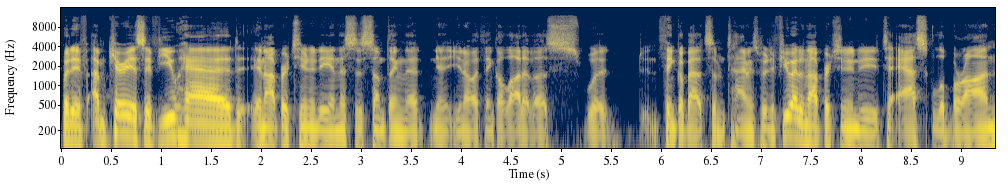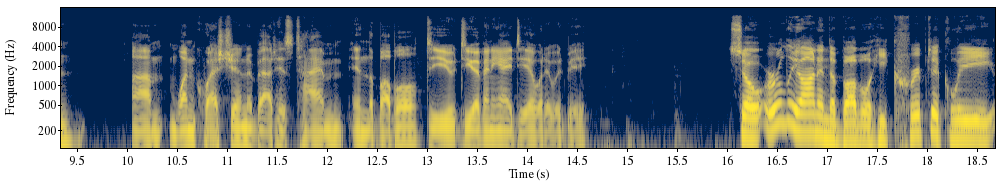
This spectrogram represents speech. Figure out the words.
But if I'm curious if you had an opportunity, and this is something that you know I think a lot of us would think about sometimes. But if you had an opportunity to ask LeBron um, one question about his time in the bubble, do you do you have any idea what it would be? So early on in the bubble, he cryptically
